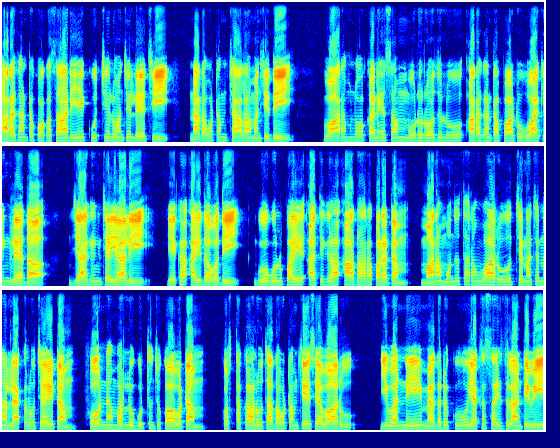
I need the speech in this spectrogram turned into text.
అరగంటకు ఒకసారి కుర్చీలోంచి లేచి నడవటం చాలా మంచిది. వారంలో కనీసం మూడు రోజులు అరగంట పాటు వాకింగ్ లేదా జాగింగ్ చేయాలి ఇక ఐదవది గూగుల్పై అతిగా ఆధారపడటం మన ముందు తరం వారు చిన్న చిన్న లెక్కలు చేయటం ఫోన్ నెంబర్లు గుర్తుంచుకోవటం పుస్తకాలు చదవటం చేసేవారు. ఇవన్నీ మెదడుకు ఎక్సర్సైజ్ లాంటివి.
